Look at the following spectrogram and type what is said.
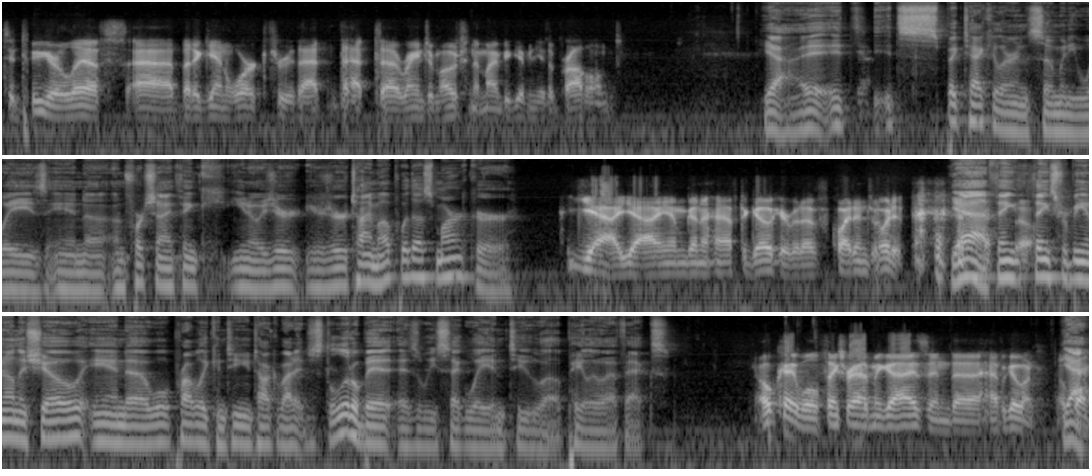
to do your lifts uh, but again work through that that uh, range of motion that might be giving you the problems yeah, it's yeah. it's spectacular in so many ways, and uh, unfortunately, I think you know is your is your time up with us, Mark, or yeah, yeah, I am gonna have to go here, but I've quite enjoyed it. yeah, thank, so. thanks for being on the show, and uh, we'll probably continue to talk about it just a little bit as we segue into uh, Paleo FX. Okay, well, thanks for having me, guys, and uh, have a good one. Okay. Yeah,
